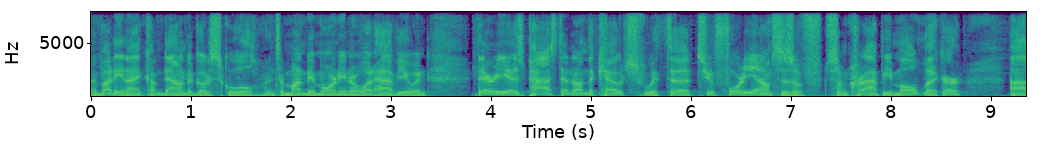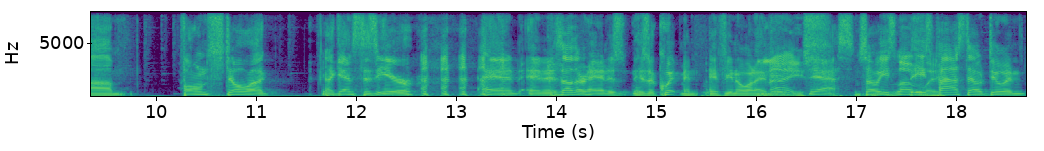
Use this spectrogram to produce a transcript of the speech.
My buddy and I come down to go to school. It's a Monday morning or what have you, and there he is, passed out on the couch with uh, two 40 ounces of some crappy malt liquor. Um, phone still uh, against his ear, and and his other hand is his equipment, if you know what I mean. Nice. Yes. So he's Lovely. he's passed out doing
